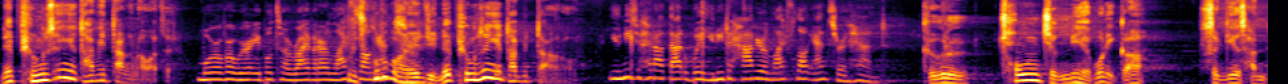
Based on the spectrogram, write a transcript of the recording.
내 평생의 답이 딱 나와져요. Moreover, we're able to arrive at our 그렇지. lifelong 그러고 answer. 가야지. 내 평생의 답이 딱 나와. You need to head out that way. You need to have your lifelong answer in hand. 그걸 총 정리해 보니까 성경에서 한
